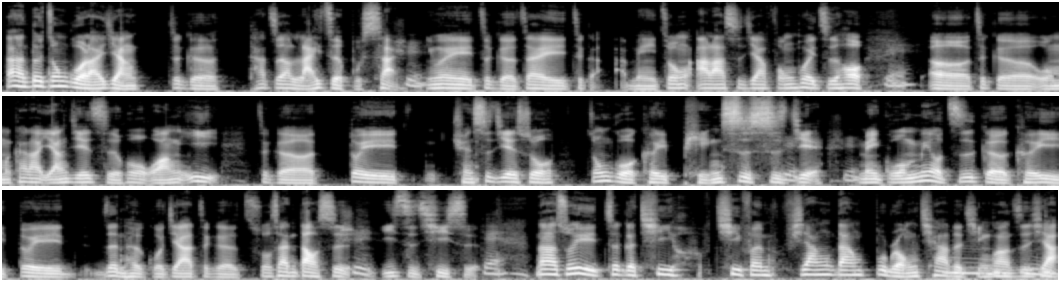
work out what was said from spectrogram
当然，对中国来讲，这个他知道来者不善，因为这个在这个美中阿拉斯加峰会之后，呃，这个我们看到杨洁篪或王毅，这个对全世界说，中国可以平视世界美国没有资格可以对任何国家这个说三道四是、颐指气使。对。那所以这个气气氛相当不融洽的情况之下，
